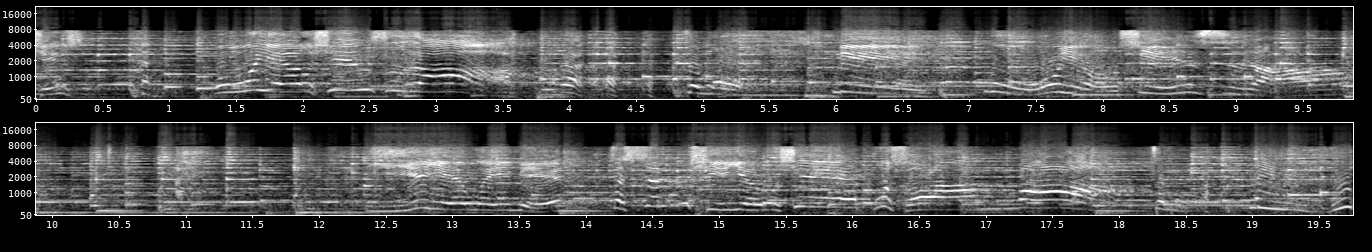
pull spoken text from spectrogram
心思，我有心思啊！怎么你我有心思啊？一夜未眠，这身体有些不爽啊！怎么你不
